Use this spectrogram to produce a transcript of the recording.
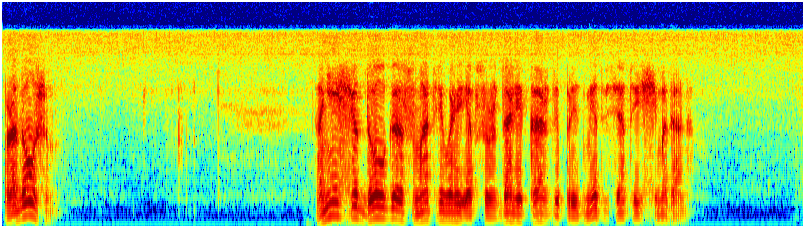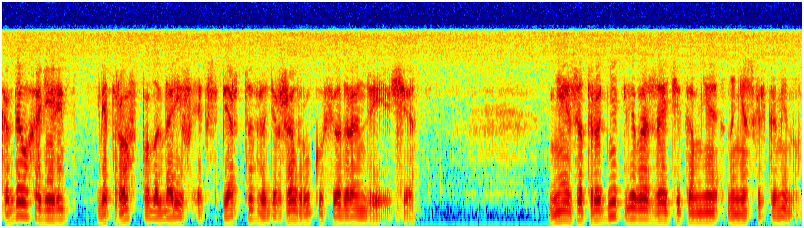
продолжим? Они еще долго осматривали и обсуждали каждый предмет, взятый из чемодана. Когда уходили, Ветров, поблагодарив экспертов, задержал руку Федора Андреевича. «Не затруднит ли вас зайти ко мне на несколько минут?»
